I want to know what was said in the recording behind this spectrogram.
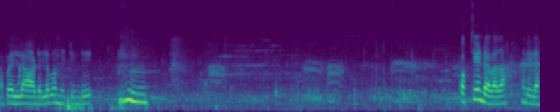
അപ്പം എല്ലാ ആടെല്ലാം വന്നിട്ടുണ്ട്. കൊച്ചയുണ്ടാവ അതാ കണ്ടില്ലേ?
